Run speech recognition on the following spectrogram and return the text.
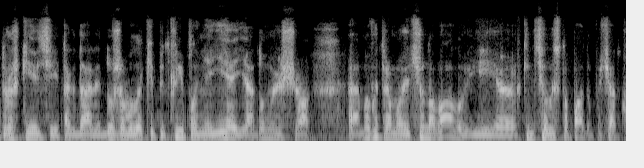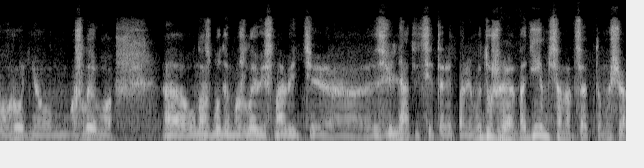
Дружківці і так далі. Дуже велике підкріплення є. Я думаю, що е, ми витримаємо цю навалу, і в кінці листопаду, початку грудня, можливо, у нас буде можливість навіть звільняти ці території. Ми дуже надіємося на це, тому що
